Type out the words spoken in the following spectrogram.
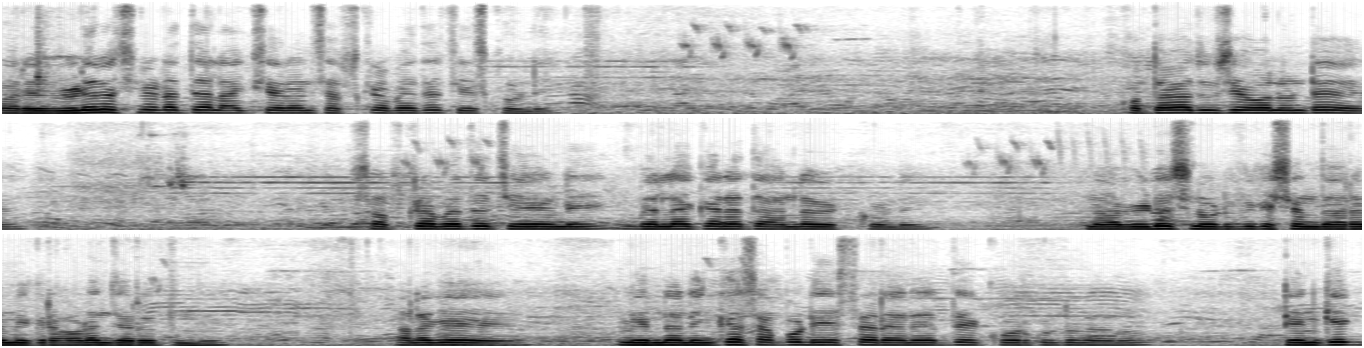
మరి వీడియో నచ్చినట్టయితే లైక్ షేర్ అండ్ సబ్స్క్రైబ్ అయితే చేసుకోండి. కొత్తగా చూసే వాళ్ళు ఉంటే సబ్స్క్రైబ్ అయితే చేయండి. బెల్ ఐకాన్ అయితే ఆన్లో పెట్టుకోండి. నా వీడియోస్ నోటిఫికేషన్ ద్వారా మీకు రావడం జరుగుతుంది. అలాగే మీరు నన్ను ఇంకా సపోర్ట్ చేస్తారని అయితే కోరుకుంటున్నాను. టెన్ కేక్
